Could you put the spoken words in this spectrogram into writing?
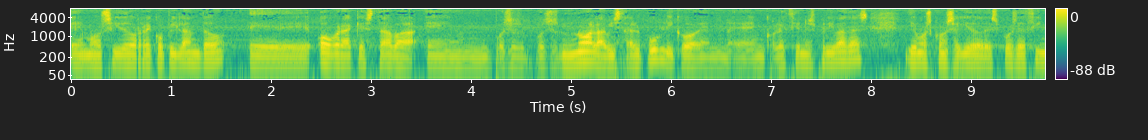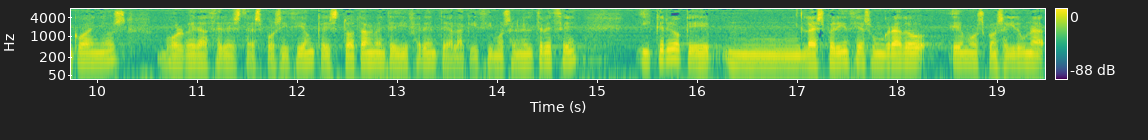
hemos ido recopilando eh, obra que estaba en, pues, pues, no a la vista del público en, colecciones privadas y hemos conseguido después de cinco años volver a hacer esta exposición que es totalmente diferente a la que hicimos en el 13 y creo que mmm, la experiencia es un grado, hemos conseguido una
